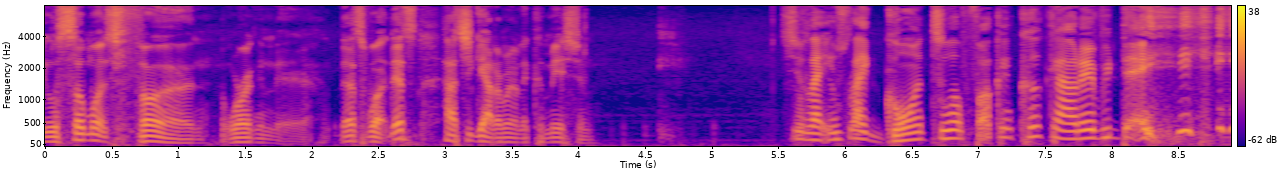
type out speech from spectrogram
it was so much fun working there. That's what. That's how she got around the commission. She was like, it was like going to a fucking cookout every day.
